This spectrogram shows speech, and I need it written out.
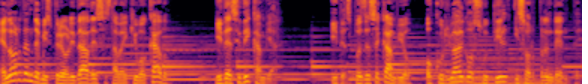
El orden de mis prioridades estaba equivocado y decidí cambiar. Y después de ese cambio ocurrió algo sutil y sorprendente.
